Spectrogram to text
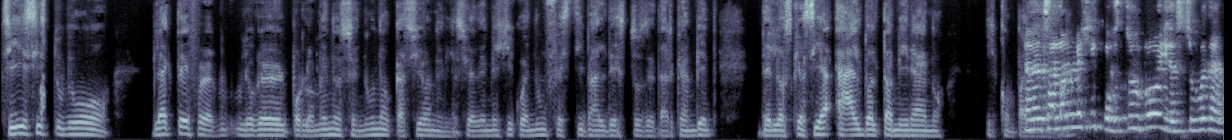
sí, sí estuvo Black Day for a Blue Girl por lo menos en una ocasión en la Ciudad de México en un festival de estos de Dark Ambient, de los que hacía Aldo Altamirano y compañía. En el Salón México estuvo y estuvo en el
